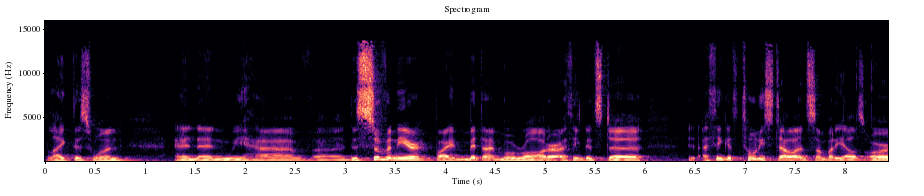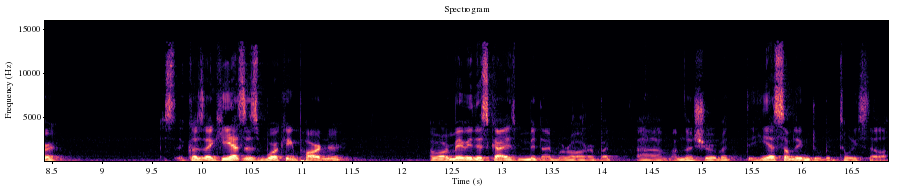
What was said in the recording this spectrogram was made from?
Like this one. And then we have uh, the souvenir by Midnight Marauder. I think that's the, I think it's Tony Stella and somebody else, or because like he has his working partner, or maybe this guy is Midnight Marauder, but um, I'm not sure. But he has something to do with Tony Stella.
